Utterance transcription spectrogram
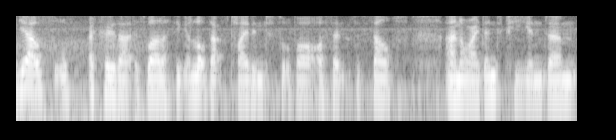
Yeah, I was sort of echo that as well. I think a lot of that's tied into sort of our, our sense of self and our identity. And um,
